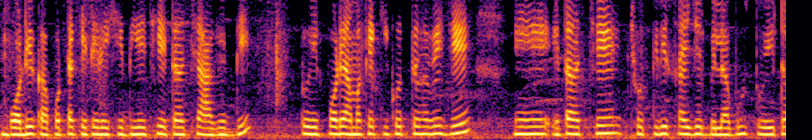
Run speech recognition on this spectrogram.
বডির কাপড়টা কেটে রেখে দিয়েছি, এটা হচ্ছে আগের দিক তো এরপরে আমাকে কি করতে হবে যে এটা হচ্ছে ছত্রিশ সাইজের বেলাবুজ, তো এটা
